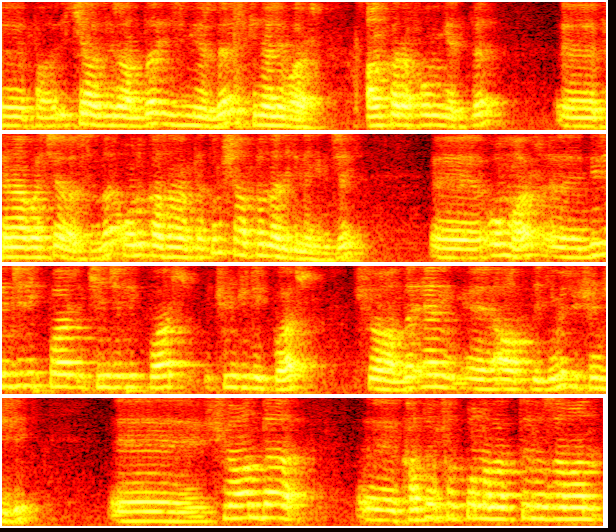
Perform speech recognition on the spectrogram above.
e, pardon, 2 Haziran'da İzmir'de finali var. Ankara Fomget'le e, Fenerbahçe arasında. Onu kazanan takım Şampiyonlar Ligi'ne gidecek. E, o var. E, birinci lig var, ikinci lig var, üçüncü lig var. Şu anda en e, alt ligimiz üçüncü lig. E, şu anda e, kadın futboluna baktığınız zaman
